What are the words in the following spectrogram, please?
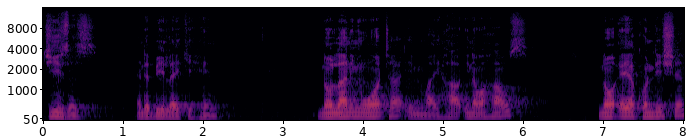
Jesus and be like him. No running water in, my ho- in our house, no air condition.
